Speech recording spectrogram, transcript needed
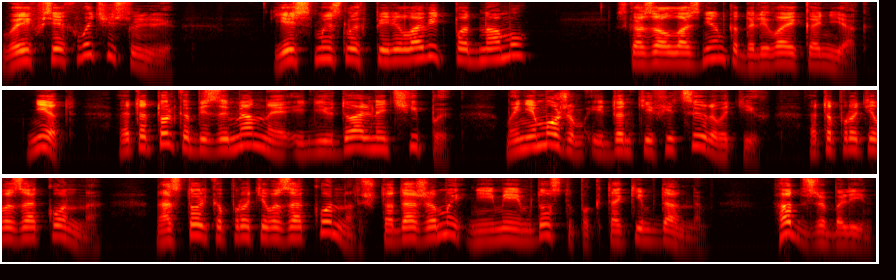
Вы их всех вычислили? Есть смысл их переловить по одному? Сказал Лазненко, доливая коньяк. Нет, это только безымянные индивидуальные чипы. Мы не можем идентифицировать их. Это противозаконно. Настолько противозаконно, что даже мы не имеем доступа к таким данным. Вот же, блин,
